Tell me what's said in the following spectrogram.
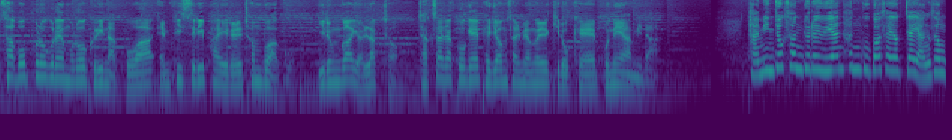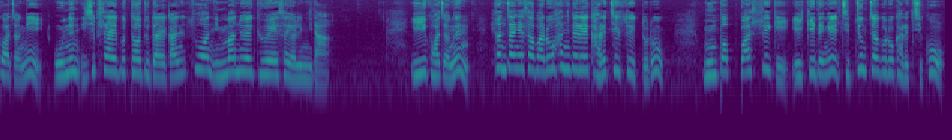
사보 프로그램으로 그린 악보와 mp3 파일을 첨부하고 이름과 연락처, 작사 작곡의 배경 설명을 기록해 보내야 합니다. 다민족 선교를 위한 한국어 사역자 양성 과정이 오는 24일부터 두 달간 수원 임마누엘 교회에서 열립니다. 이 과정은 현장에서 바로 한글을 가르칠 수 있도록 문법과 쓰기, 읽기 등을 집중적으로 가르치고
